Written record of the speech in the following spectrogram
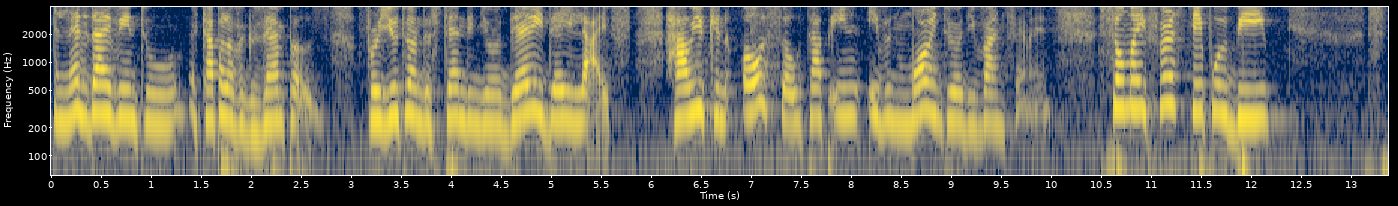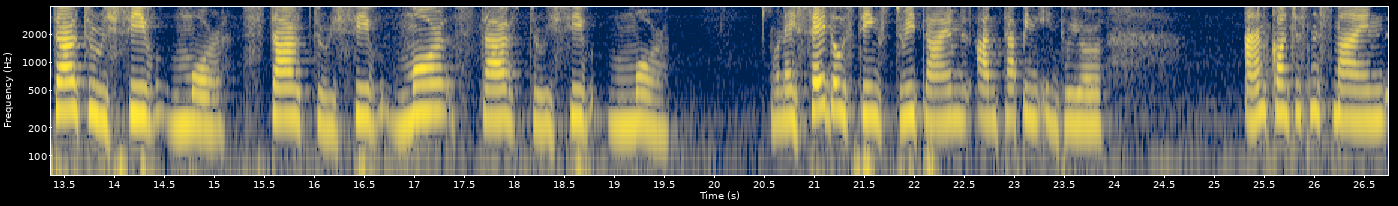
And let's dive into a couple of examples for you to understand in your daily day life how you can also tap in even more into your divine feminine. So, my first tip will be start to receive more, start to receive more, start to receive more. When I say those things three times, I'm tapping into your unconsciousness mind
